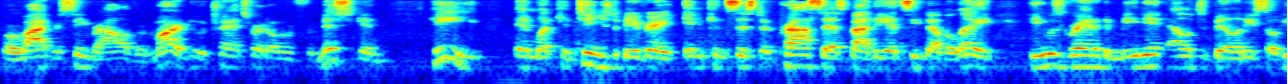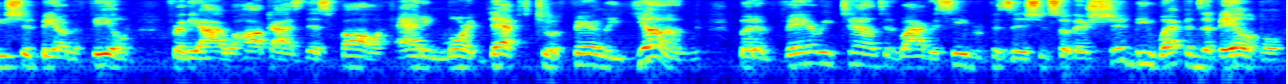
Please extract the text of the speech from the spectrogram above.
where wide receiver Oliver Martin, who transferred over from Michigan, he in what continues to be a very inconsistent process by the NCAA. He was granted immediate eligibility, so he should be on the field for the Iowa Hawkeyes this fall, adding more depth to a fairly young but a very talented wide receiver position. So there should be weapons available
